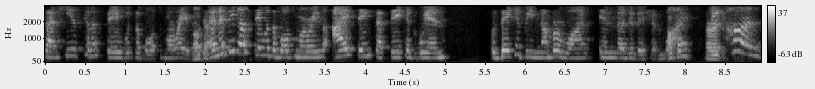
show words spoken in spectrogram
that he is going to stay with the Baltimore Ravens. Okay. And if he does stay with the Baltimore Ravens, I think that they could win. They could be number one in the division. Why? Okay. All right. Because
